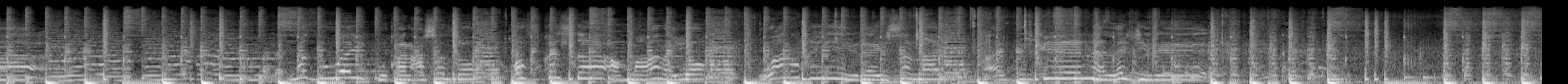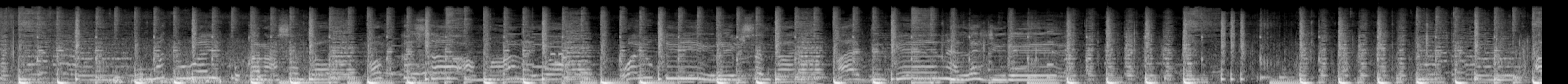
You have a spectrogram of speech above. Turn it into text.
ummaddu way ku qanacsanto qof kasta ammaanayo way u qiiraysantahay qaadirkeenna la jire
